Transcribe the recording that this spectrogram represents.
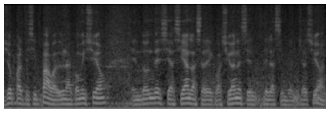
y yo participaba de una comisión en donde se hacían las adecuaciones de las indemnizaciones.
